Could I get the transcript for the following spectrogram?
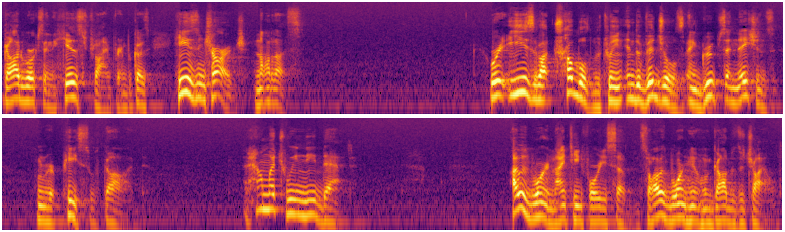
God works in His time frame because He's in charge, not us. We're at ease about troubles between individuals and groups and nations when we're at peace with God. And how much we need that. I was born in 1947, so I was born know, when God was a child.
